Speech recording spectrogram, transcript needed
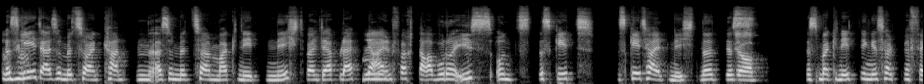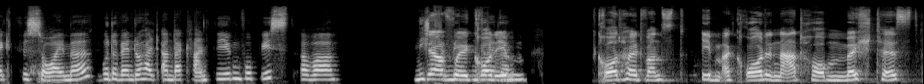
Das Mhm. geht also mit so einem Kanten, also mit so einem Magneten nicht, weil der bleibt ja Mhm. einfach da, wo er ist und das geht, das geht halt nicht. Ne? Das, Ja, das Magnetding ist halt perfekt für Säume oder wenn du halt an der Kante irgendwo bist, aber nicht ja voll gerade eben. Gerade halt, wenn du eben eine gerade Naht haben möchtest,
